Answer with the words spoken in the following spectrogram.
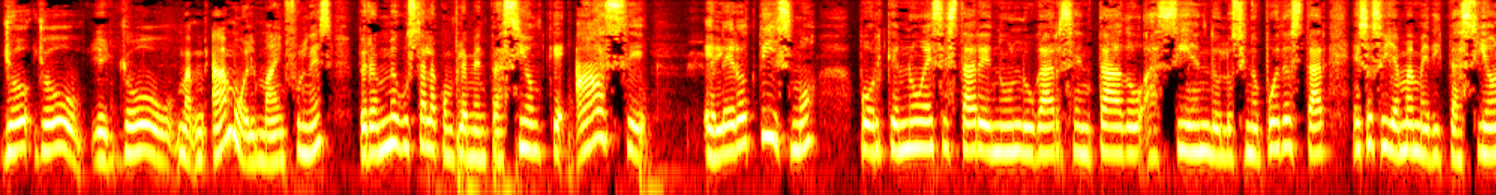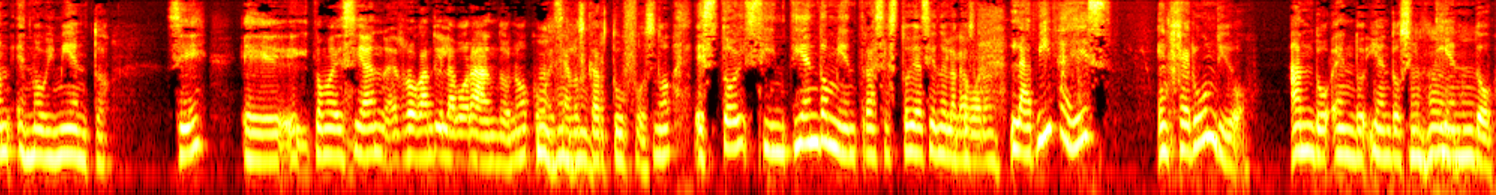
yo, yo, yo amo el mindfulness, pero a mí me gusta la complementación que hace el erotismo porque no es estar en un lugar sentado haciéndolo, sino puedo estar, eso se llama meditación en movimiento, ¿sí? Eh, como decían, rogando y laborando, ¿no? Como decían los cartufos, ¿no? Estoy sintiendo mientras estoy haciendo la cosa. La vida es en gerundio. Ando, ando y ando sintiendo.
